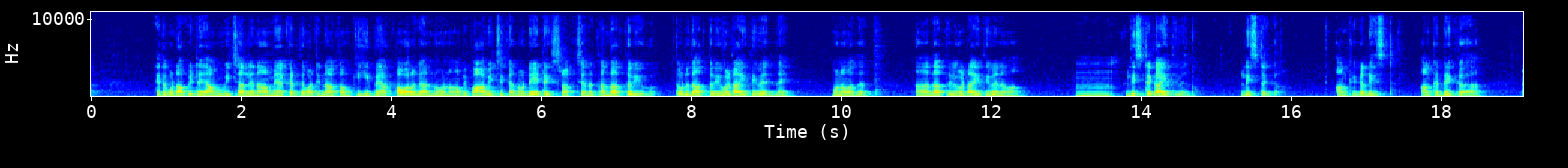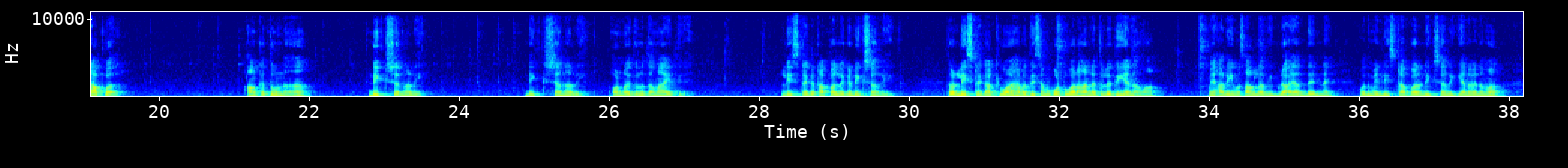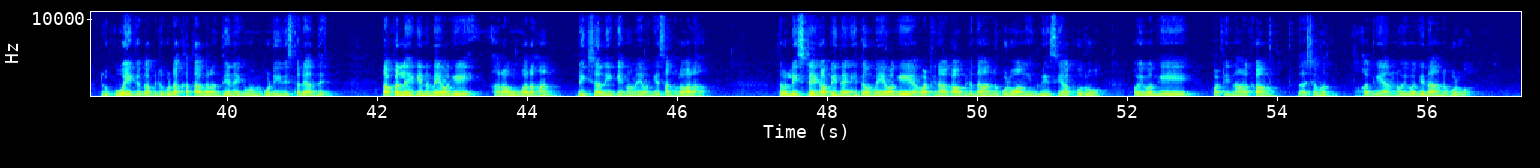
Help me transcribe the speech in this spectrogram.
එතකොට අපිට යම් විචල්‍ය නාමයක් යටතේ වටිනාකම් කිහිපයක් පවර ගන්න ඕන නම් අපි පාවිච්චි කරනවා data structure නැත්නම් දත්ත ව්‍යුහ. එතකොට දත්ත ව්‍යුහ වලට අයිති වෙන්නේ මොනවද? දත්ත වලට අයිති වෙනවා. ලිස්ට් එක අයිති වෙනවා. ලිස්ට් එක. අංක එක ලිස්ට්. අංක දෙක ටපල්. අංක තුන ඩික්ෂනරි. ඩික්ෂනරි. ඔන්න ඔය තුන තමයි අයිති වෙන්නේ. ලිස්ට් එක ටපල් එක ඩික්ෂනරි එක. එතකොට ලිස්ට් එකක් කිව්වම හැමතිස්සෙම කොටු වරහන් ඇතුලේ තියෙනවා. මේ හරීම සරල විග්‍රහයක් දෙන්නේ. මොකද මේ ලිස්ට් ටපල් ඩික්ෂනරි කියන වෙනම ලොකු ඒක අපිට ගොඩක් කතා කරන්න තියෙන එක මම පොඩි විස්තරයක් දෙන්න. ටපල් එක කියන්නේ මේ වගේ රවුම් වරහන්, ඩික්ෂනරි කියනවා මේ වගේ සංගල වරහන්. එතකොට ලිස්ට් එක අපි දැන් හිතමු මේ වගේ වටිනාකම් අපිට දාන්න පුළුවන් ඉංග්‍රීසි අකුරු, ওই වගේ වටිනාකම්, දශම අගයන් ওই වගේ දාන්න පුළුවන්.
